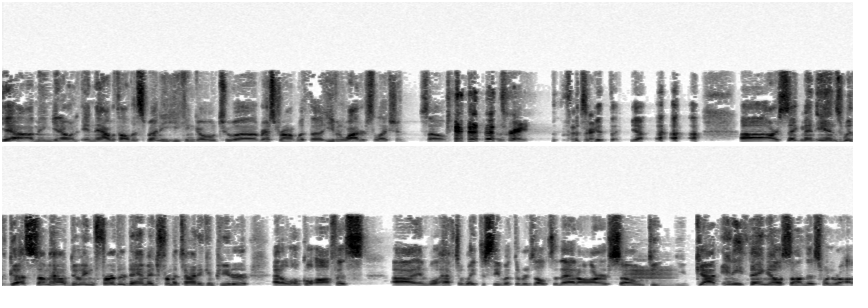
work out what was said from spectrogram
Yeah, I mean, you know, and, now with all this money, he can go to a restaurant with an even wider selection. So that's right. that's a right. good thing. Yeah. uh, our segment ends with Gus somehow doing further damage from a tiny computer at a local office. Uh, and we'll have to wait to see what the results of that are. So, do Hmm. you got anything else on this one, Rob?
